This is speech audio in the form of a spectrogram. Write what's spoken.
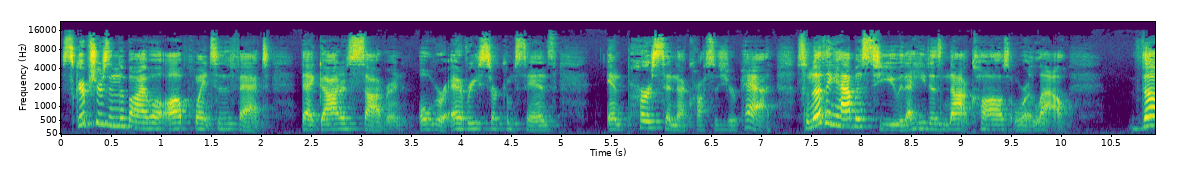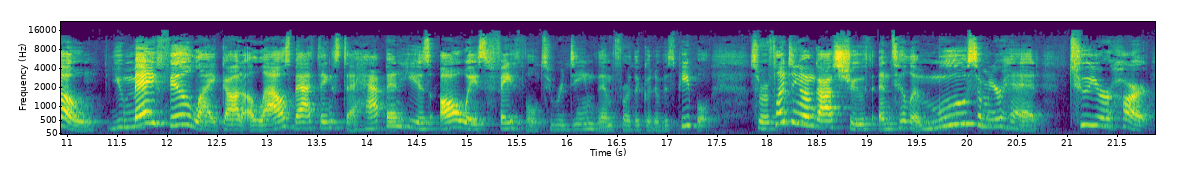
Scriptures in the Bible all point to the fact that God is sovereign over every circumstance and person that crosses your path. So nothing happens to you that He does not cause or allow. Though you may feel like God allows bad things to happen, He is always faithful to redeem them for the good of His people. So, reflecting on God's truth until it moves from your head to your heart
